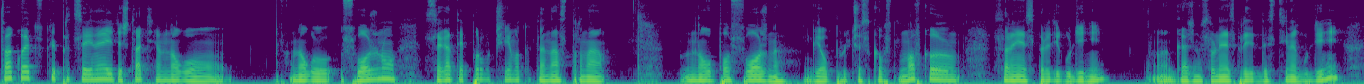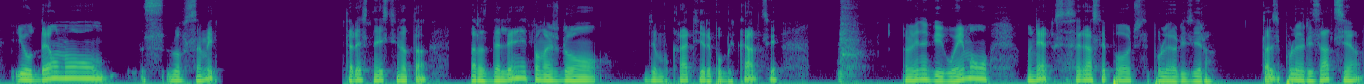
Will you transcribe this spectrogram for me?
Това, което стои пред Съединените щати е много, много сложно. Сега те първо, че имат от една страна много по-сложна геополитическа установка в сравнение с преди години, кажем в сравнение с преди 10 на години и отделно в самите интерес на истината разделението между демократи и републиканци винаги го е имало, но някакси сега все повече се поляризира. Тази поляризация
